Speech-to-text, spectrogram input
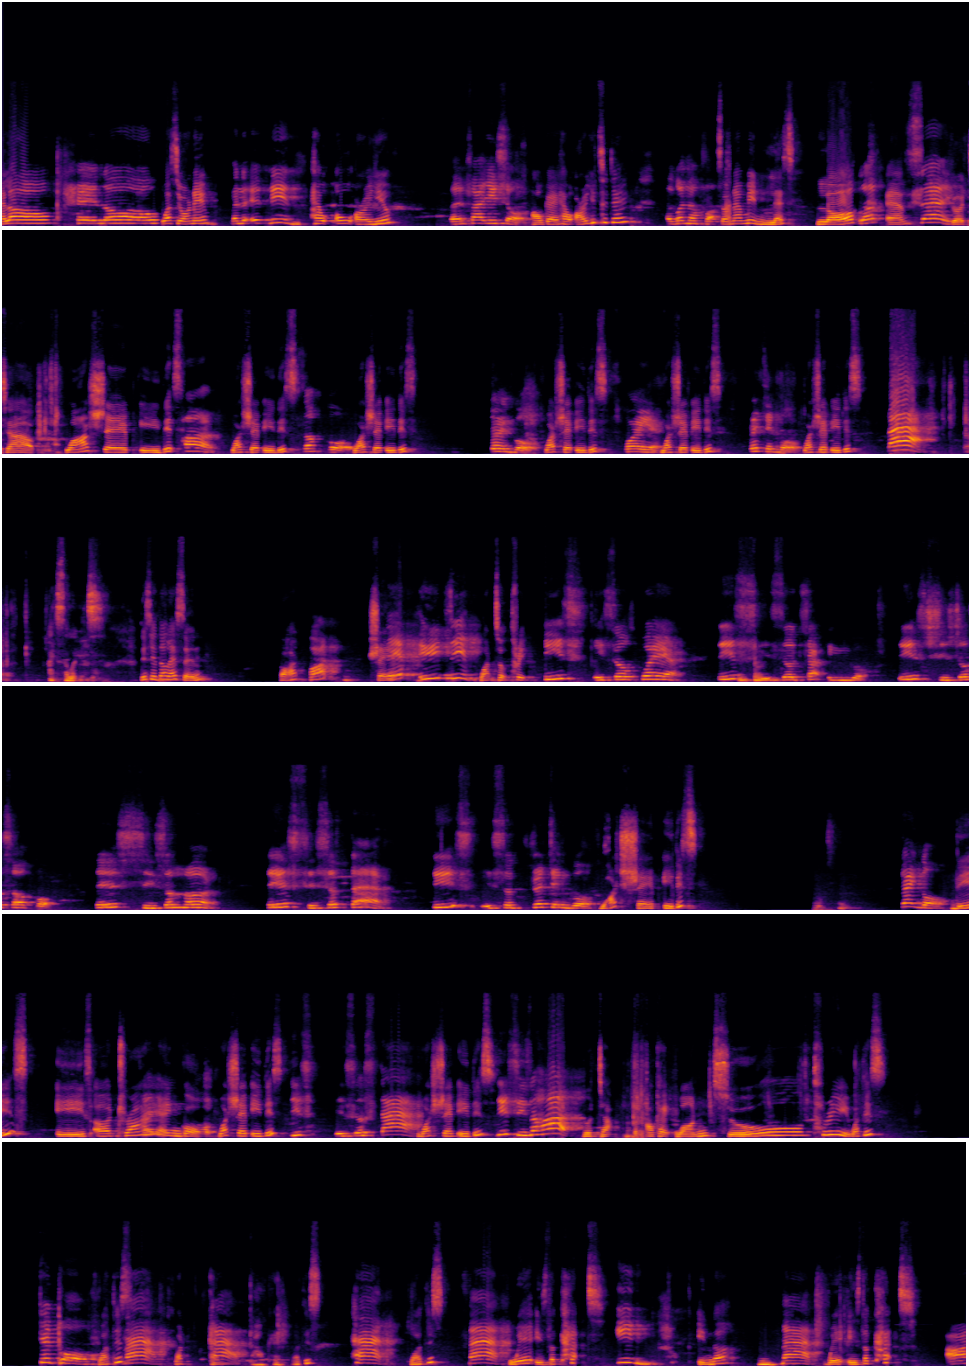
Hello. Hello, What's your name? my name is Min. How old are you? I'm five years old. Okay, how are you today? I'm fuck. So now Min, let's look Look and say good job. What shape is this? heart, What shape is this? circle, What shape is this? triangle, What shape is this? square, What shape is this? rectangle. What shape is this? Ah! Excellent. This is the lesson. What What shape? shape is it? One, two, three. This is a square. This is a triangle. This is a circle. This is a heart. This is a star. This is a rectangle. What shape is this? Triangle. This is a triangle. What shape is this? This is a star. What shape is this? This is a heart. Good job. Okay, one, two, three. What is? Triple. What is? Mark. What? Cat. Okay, what is? Hat. What is? Bag. Where is the cat? In. In the. Bag. Where is the cat?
